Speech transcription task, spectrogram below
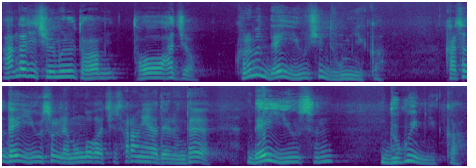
한 가지 질문을 더, 더 하죠. 그러면 내 이웃이 누굽니까? 가서 내 이웃을 내 몸과 같이 사랑해야 되는데 내 이웃은 누구입니까?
